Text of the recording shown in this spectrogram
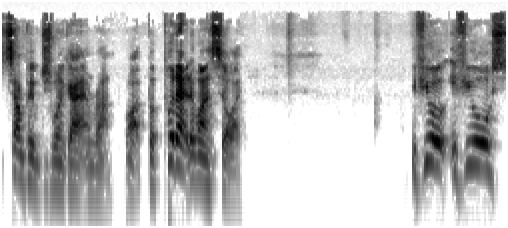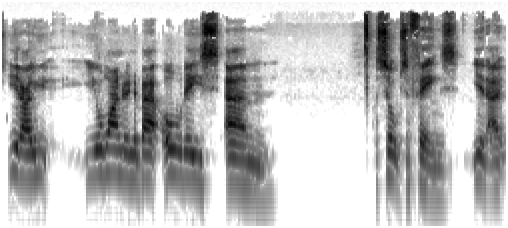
some people just want to go out and run, right? But put that to one side. If you're, if you're, you know, you're wondering about all these um, sorts of things, you know,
